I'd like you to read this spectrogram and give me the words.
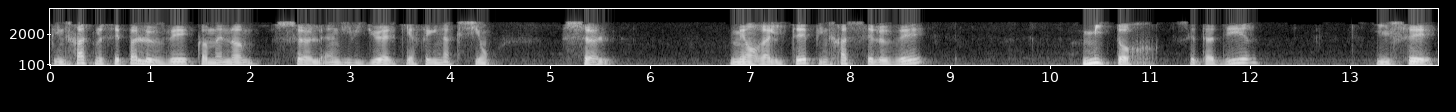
Pinchas ne s'est pas levé comme un homme seul, individuel, qui a fait une action, seul. Mais en réalité, Pinchas s'est levé mitor, c'est-à-dire il s'est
